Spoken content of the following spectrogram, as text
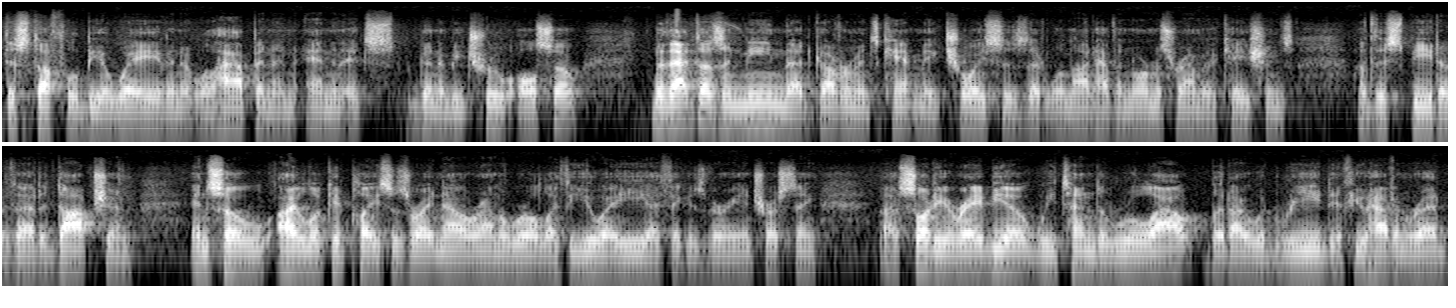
This stuff will be a wave and it will happen, and, and it's going to be true also. But that doesn't mean that governments can't make choices that will not have enormous ramifications of the speed of that adoption. And so I look at places right now around the world like the UAE, I think is very interesting. Uh, Saudi Arabia, we tend to rule out, but I would read, if you haven't read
